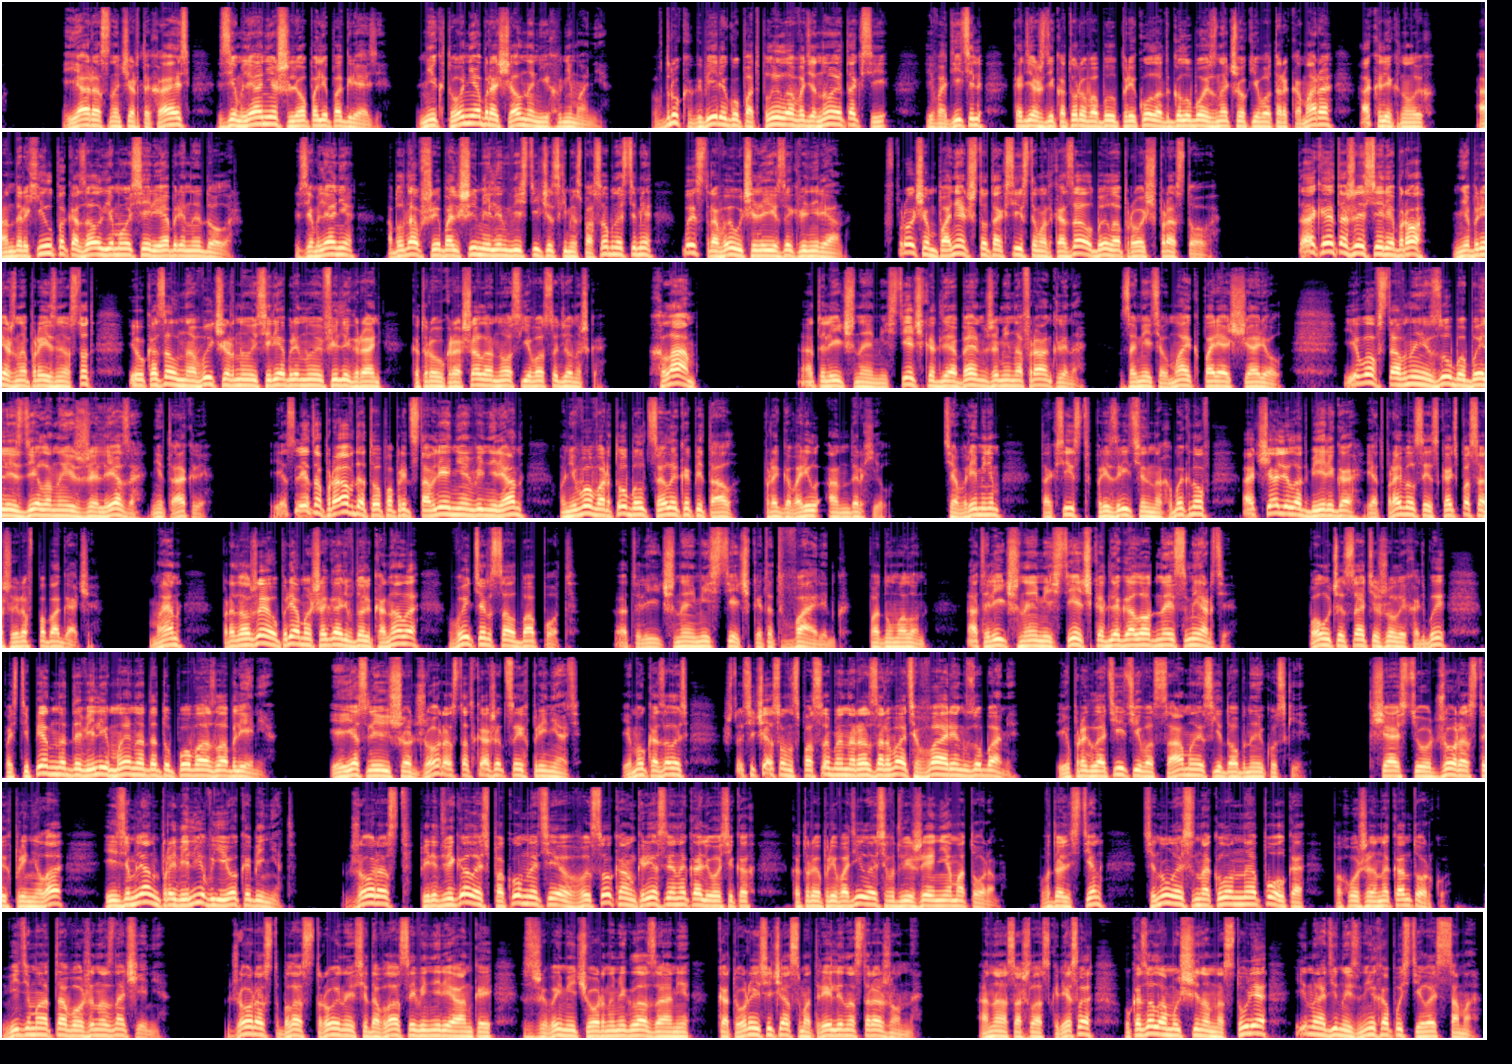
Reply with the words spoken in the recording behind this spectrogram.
Яростно чертыхаясь, земляне шлепали по грязи. Никто не обращал на них внимания. Вдруг к берегу подплыло водяное такси, и водитель, к одежде которого был приколот голубой значок его таркомара, окликнул их. Андерхилл показал ему серебряный доллар. Земляне, обладавшие большими лингвистическими способностями, быстро выучили язык венериан. Впрочем, понять, что таксистам отказал, было проще простого. «Так это же серебро!» — небрежно произнес тот и указал на вычерную серебряную филигрань, которая украшала нос его суденышка. «Хлам!» «Отличное местечко для Бенджамина Франклина», — заметил Майк, парящий орел. «Его вставные зубы были сделаны из железа, не так ли?» «Если это правда, то, по представлениям венериан, у него во рту был целый капитал», — проговорил Андерхилл. Тем временем таксист, презрительно хмыкнув, отчалил от берега и отправился искать пассажиров побогаче. Мэн, продолжая упрямо шагать вдоль канала, вытер с лба пот. «Отличное местечко этот Вайринг», — подумал он. «Отличное местечко для голодной смерти». Полчаса тяжелой ходьбы постепенно довели Мэна до тупого озлобления. И если еще Джораст откажется их принять, ему казалось, что сейчас он способен разорвать Варинг зубами и проглотить его самые съедобные куски. К счастью, Джораст их приняла, и землян провели в ее кабинет. Джораст передвигалась по комнате в высоком кресле на колесиках, которое приводилось в движение мотором. Вдоль стен тянулась наклонная полка, похожая на конторку, видимо, того же назначения. Джораст была стройной седовласой венерианкой с живыми черными глазами, которые сейчас смотрели настороженно. Она сошла с кресла, указала мужчинам на стуле и на один из них опустилась сама.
